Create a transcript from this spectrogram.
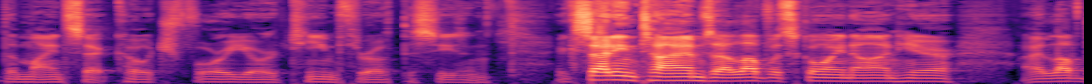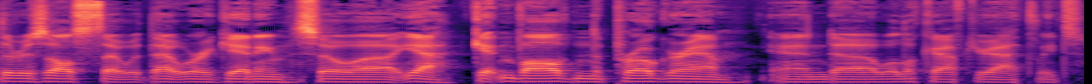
the mindset coach for your team throughout the season. Exciting times. I love what's going on here. I love the results that that we're getting. So uh, yeah, get involved in the program, and uh, we'll look after your athletes.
